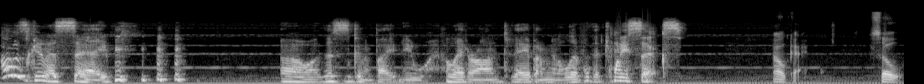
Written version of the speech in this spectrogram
I was gonna say. oh, this is gonna bite me later on today, but I'm gonna live with it. 26. Okay. So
